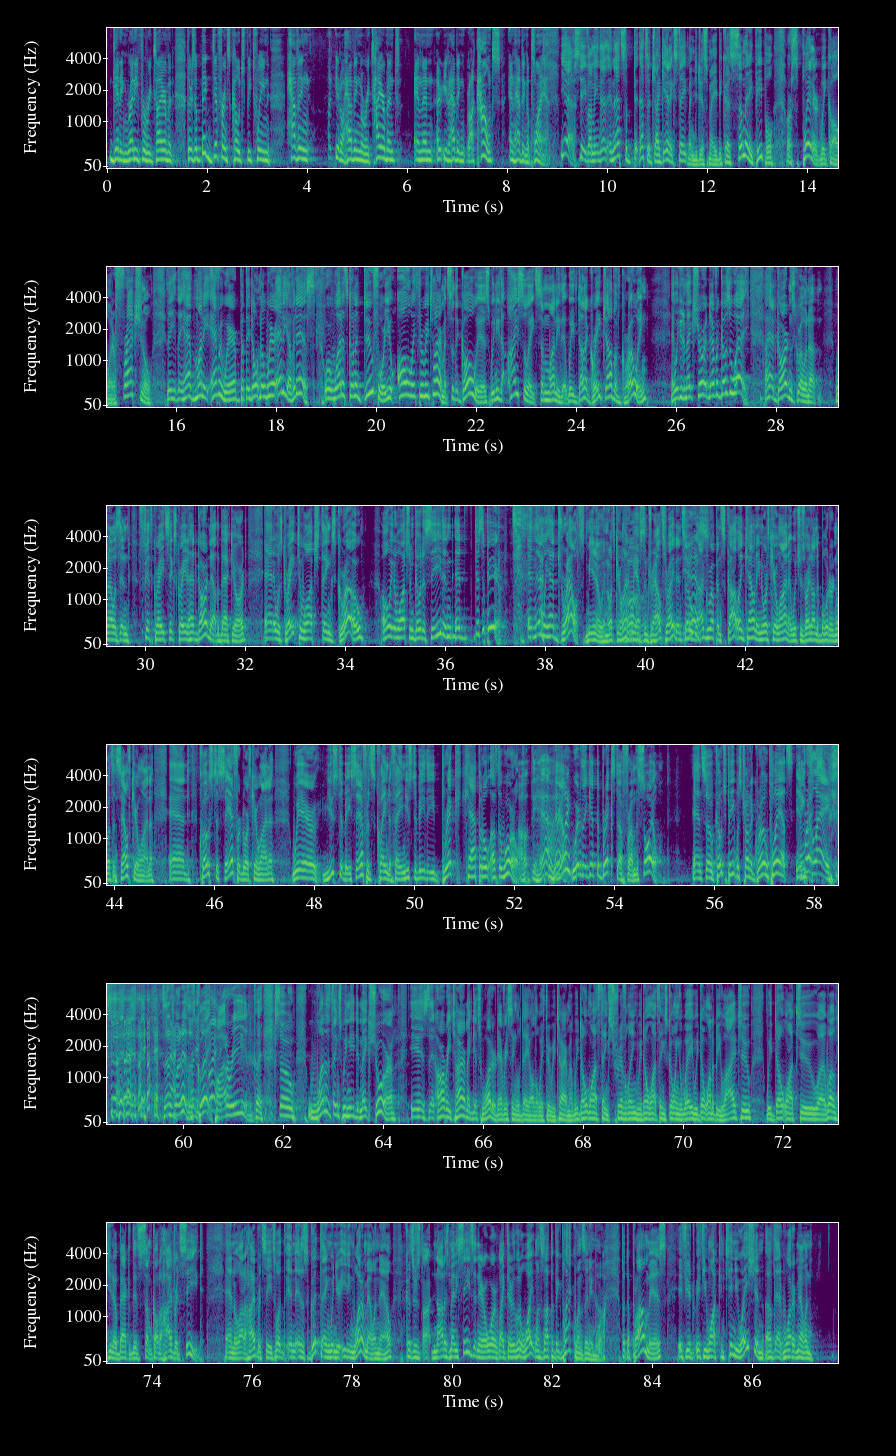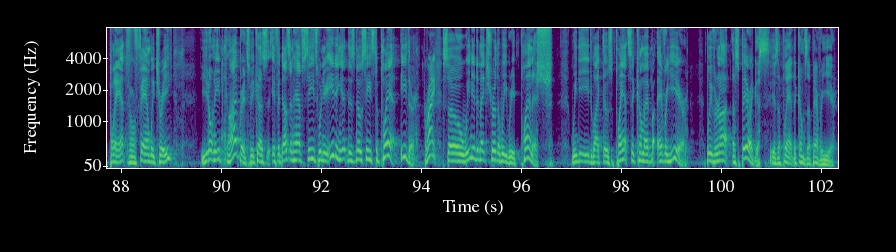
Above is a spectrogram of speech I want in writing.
getting ready for retirement, there's a big difference, coach, between having, you know, having a retirement and then uh, you know having accounts and having a plan. Yeah, Steve. I mean, that, and that's a that's a gigantic statement you just made because so many people are splintered. We call it or fractional. They they have money everywhere, but they don't know where any of it is or what it's going to do for you all the way through retirement. So the goal is we need to isolate some money that we've done a great job of growing and we need to make sure it never goes away. I had gardens growing up when I was in fifth grade, sixth grade. I had garden out in the backyard, and it was great to watch things grow only to watch them go to seed and, and disappear. and then we had droughts. You know, in North Carolina, oh. we have oh. some droughts, right? And so yes. I grew up in Scotland County, North Carolina, which is right on the border of North and South Carolina, and close to Sanford, North Carolina, where used to be Sanford's claim to fame used to be the brick capital of the world. Oh, yeah, now, really? Where do they get the brick stuff from? The soil. And so Coach Pete was trying to grow plants in, in clay. so that's what it is. It's clay, clay, pottery, and clay. So one of the things we need to make sure is that our retirement gets watered every single day all the way through retirement. We don't want things shriveling. We don't want things going away. We don't want to be lied to. We don't want to. Uh, well, you know, back there's something called a hybrid seed, and a lot of hybrid seeds. Well, and, and it's a good thing when you're eating watermelon now because there's not, not as many seeds in there, or like they're little white ones, not the big black ones anymore. But the problem is if you if you want continuation of that watermelon plant or family tree, you don't need hybrids because if it doesn't have seeds when you're eating it, there's no seeds to plant either. Right. So we need to make sure that we replenish. We need like those plants that come every year believe it or not, asparagus is a plant that comes up every year.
